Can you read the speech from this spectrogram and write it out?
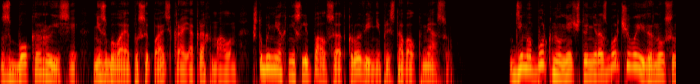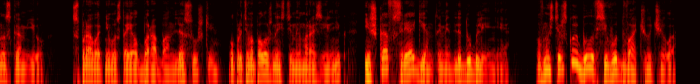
с бока рыси, не забывая посыпать края крахмалом, чтобы мех не слипался от крови и не приставал к мясу. Дима буркнул нечто неразборчивое и вернулся на скамью. Справа от него стоял барабан для сушки, у противоположной стены морозильник и шкаф с реагентами для дубления. В мастерской было всего два чучела,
